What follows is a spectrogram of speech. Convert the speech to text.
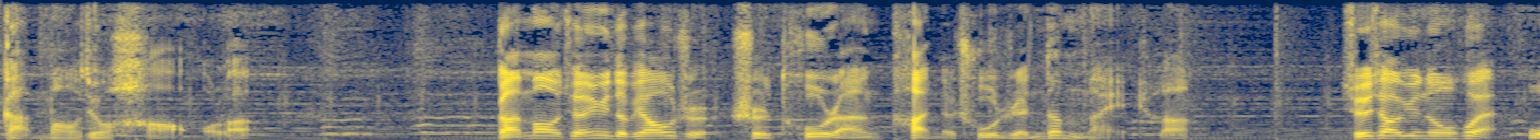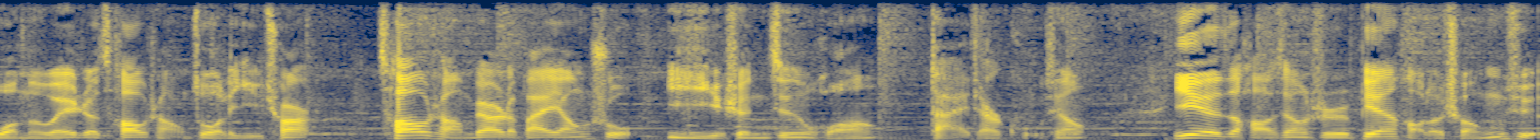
感冒就好了。感冒痊愈的标志是突然看得出人的美了。学校运动会，我们围着操场坐了一圈，操场边的白杨树一身金黄，带点苦香，叶子好像是编好了程序，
